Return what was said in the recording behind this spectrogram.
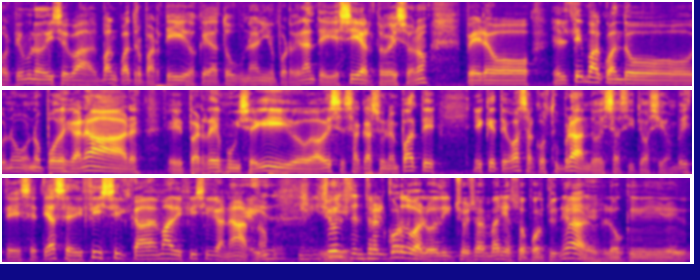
porque uno dice, va, van cuatro partidos, queda todo un año por delante, y es cierto eso, ¿no? Pero el tema cuando no, no podés ganar, eh, perdés muy seguido, a veces sacás un empate, es que te vas acostumbrando a esa situación, ¿viste? Se te hace difícil, cada vez más difícil ganar, ¿no? Eh, y yo en Central Córdoba lo he dicho ya en varias oportunidades, lo que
